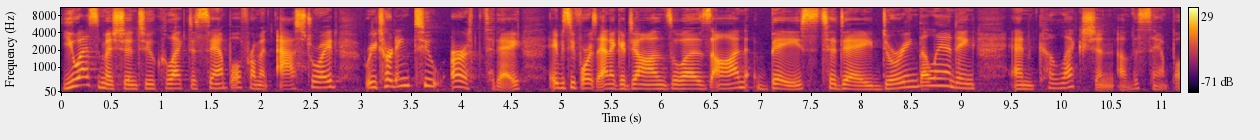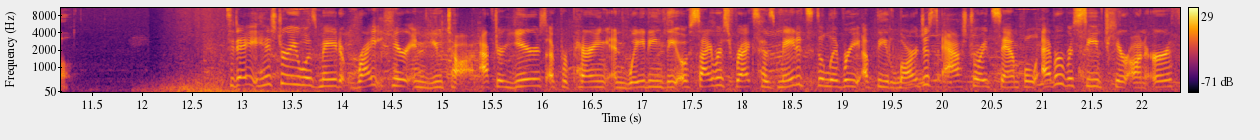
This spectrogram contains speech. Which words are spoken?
U.S. mission to collect a sample from an asteroid returning to Earth today. ABC4's Anneka Johns was on base today during the landing and collection of the sample. Today, history was made right here in Utah. After years of preparing and waiting, the OSIRIS-REx has made its delivery of the largest asteroid sample ever received here on Earth,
